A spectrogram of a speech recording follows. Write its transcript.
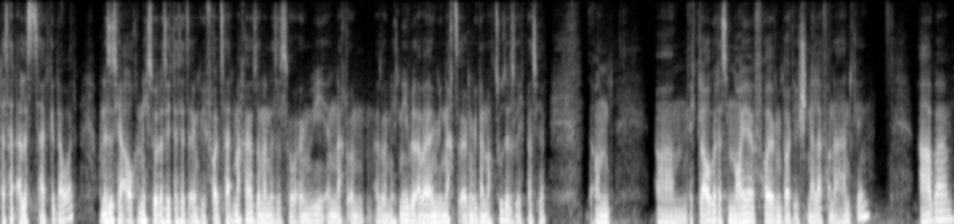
Das hat alles Zeit gedauert. Und es ist ja auch nicht so, dass ich das jetzt irgendwie Vollzeit mache, sondern das ist so irgendwie in Nacht und, also nicht Nebel, aber irgendwie nachts irgendwie dann noch zusätzlich passiert. Und ähm, ich glaube, dass neue Folgen deutlich schneller von der Hand gehen. Aber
